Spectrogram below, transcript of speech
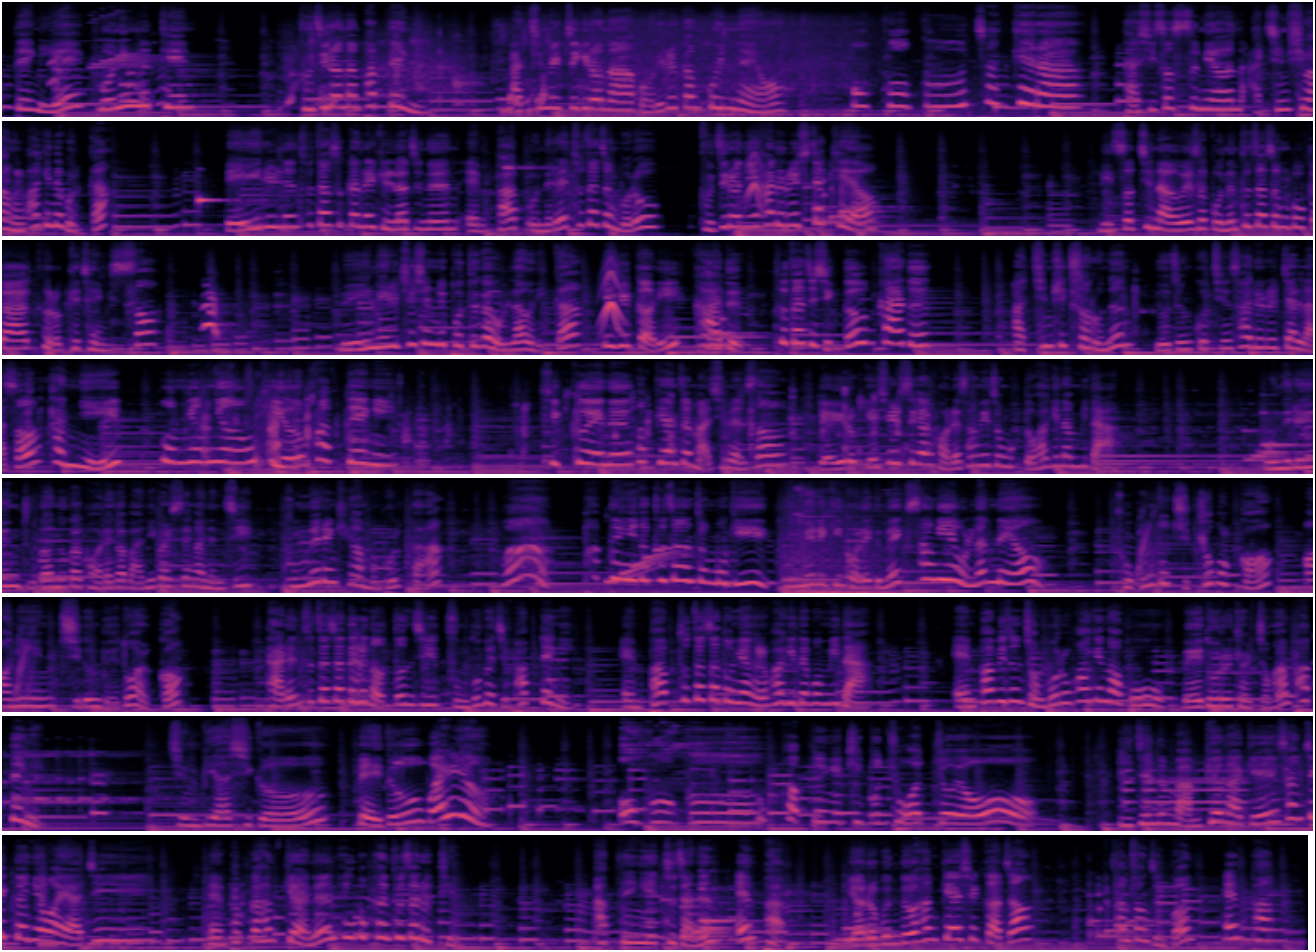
팝땡이의 모닝 루틴. 부지런한 팝땡이. 아침 일찍 일어나 머리를 감고 있네요. 오구구 착해라. 다시 썼으면 아침 시황을 확인해 볼까? 매일 읽는 투자 습관을 길러주는 엠팝 오늘의 투자 정보로 부지런히 하루를 시작해요. 리서치 나우에서 보는 투자 정보가 그렇게 재밌어? 매일매일 최신 리포트가 올라오니까 읽을 거리 가득, 투자 지식도 가득. 아침 식사로는 요즘 꽂힌 사료를 잘라서 한 입, 옴뇸뇸 귀여운 팝땡이. 식후에는 커피 한 잔 마시면서 여유롭게 실시간 거래 상위 종목도 확인합니다. 오늘은 누가 누가 거래가 많이 발생하는지 국내 랭킹 한번 볼까? 와! 팝땡이가 투자한 종목이 국내 랭킹 거래 금액 상위에 올랐네요. 조금 더 지켜볼까? 아님 지금 매도할까? 다른 투자자들은 어떤지 궁금해진 팝땡이 엠팝 투자자 동향을 확인해봅니다. 준 정보를 확인하고 매도를 결정한 팝땡이. 준비하시고 매도 완료! 오구구 팝땡이 기분 좋았죠요. 이제는 맘 편하게 산책 다녀와야지. 엠팝과 함께하는 행복한 투자 루틴. 팝땡이의 투자는 엠팝. 여러분도 함께 하실 거죠? 삼성증권 엠팝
